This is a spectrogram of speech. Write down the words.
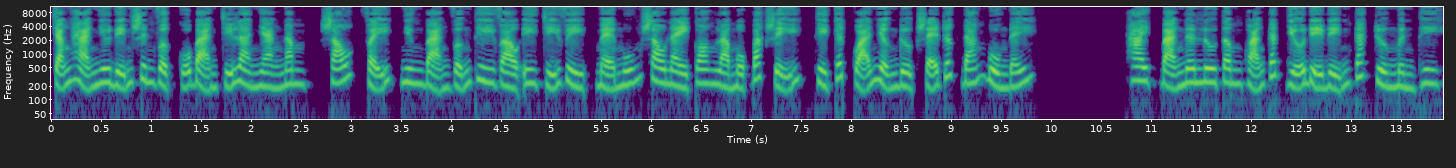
chẳng hạn như điểm sinh vật của bạn chỉ là nhàn năm, 6, phẩy, nhưng bạn vẫn thi vào y chỉ vì mẹ muốn sau này con là một bác sĩ thì kết quả nhận được sẽ rất đáng buồn đấy. 2. Bạn nên lưu tâm khoảng cách giữa địa điểm các trường mình thi.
